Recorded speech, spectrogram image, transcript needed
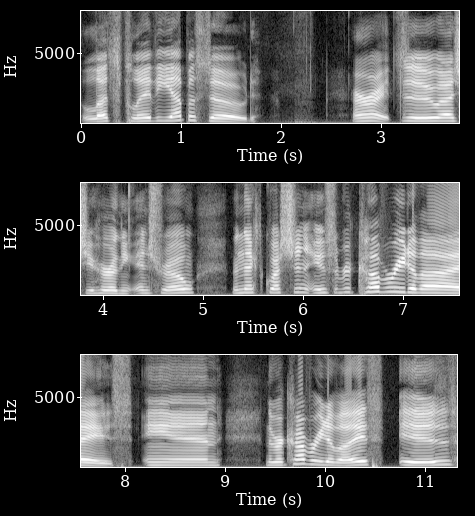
let's play the episode. Alright, so as you heard in the intro, the next question is the recovery device. And the recovery device is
